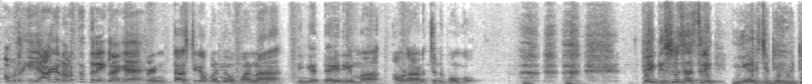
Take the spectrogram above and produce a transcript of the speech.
அவனுக்கு யாகம் நடத்த தெரியுங்களாங்க? ஃபென்டாஸ்டிக்கா பண்ணி வைப்பானா நீங்க தைரியமா அவனை அழைச்சிட்டு போங்க. டேய் கிருஷ்ண சாஸ்திரி நீ அடிச்ச டேவிட்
